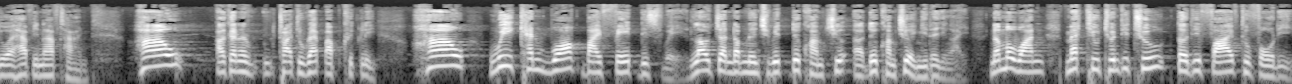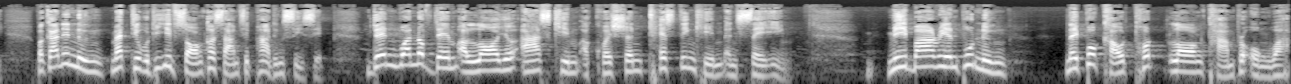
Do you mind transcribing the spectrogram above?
do I have enough time how I'm gonna try to wrap up quickly how we can walk by faith this way เราจะดำเนินชีวิตด้วยความเชื่อด้วยความเชื่ออย่างนี้ได้ยังไง number one Matthew 22 35 to 40 ประการที่หนึ่ง Matthew บทที่ 22 ข้อ 35 ถึง 40 then one of them a lawyer asked him a question testing him and saying มีบาเรียนผู้หนึ่งในพวกเขาทดลองถามพระองค์ว่า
